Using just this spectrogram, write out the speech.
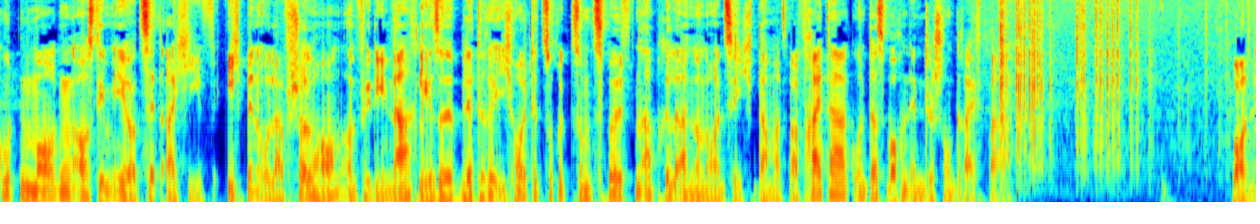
Guten Morgen aus dem EOZ-Archiv. Ich bin Olaf Schöllhorn und für die Nachlese blättere ich heute zurück zum 12. April 91. Damals war Freitag und das Wochenende schon greifbar. Bonn.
